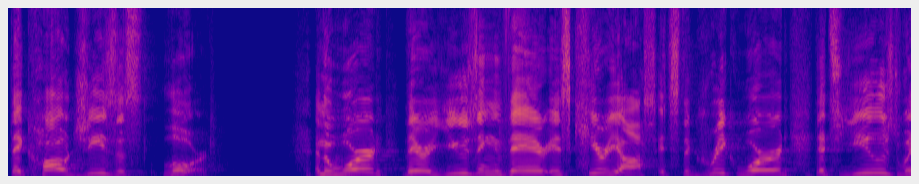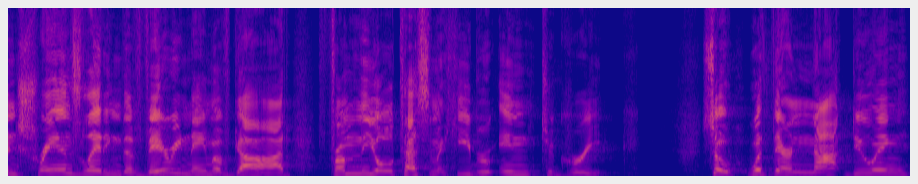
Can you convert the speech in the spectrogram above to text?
they call Jesus Lord. And the word they're using there is kyrios. It's the Greek word that's used when translating the very name of God from the Old Testament Hebrew into Greek. So, what they're not doing,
